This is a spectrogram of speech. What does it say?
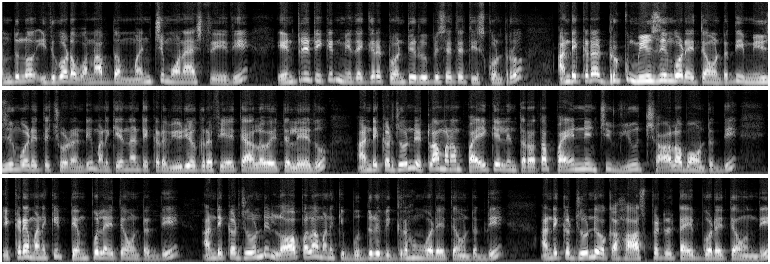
అందులో ఇది కూడా వన్ ఆఫ్ ద మంచి మొనాస్ట్రీ ఇది. ఎంట్రీ టికెట్ మీ దగ్గర ట్వంటీ రూపీస్ అయితే తీసుకుంటారు. అండ్ ఇక్కడ డ్రుక్ మ్యూజియం కూడా అయితే ఉంటుంది. ఈ మ్యూజియం కూడా అయితే చూడండి. మనకి ఏంటంటే ఇక్కడ వీడియోగ్రఫీ అయితే అలవ్ అయితే లేదు. అండ్ ఇక్కడ చూడండి ఇట్లా మనం పైకి వెళ్ళిన తర్వాత పైన నుంచి వ్యూ చాలా బాగుంటుంది. ఇక్కడే మనకి టెంపుల్ అయితే ఉంటుంది. అండ్ ఇక్కడ చూడండి లోపల మనకి బుద్ధుడి విగ్రహం కూడా అయితే ఉంటుంది. అండ్ ఇక్కడ చూడండి ఒక హాస్పిటల్ టైప్ కూడా అయితే ఉంది.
